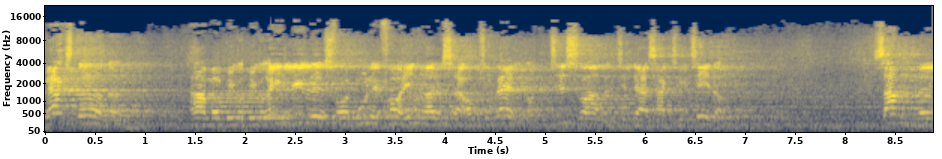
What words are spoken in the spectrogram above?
Værkstederne har med byggeriet ligeledes fået mulighed for at indrette sig optimalt og tidsvarende til deres aktiviteter. Sammen med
